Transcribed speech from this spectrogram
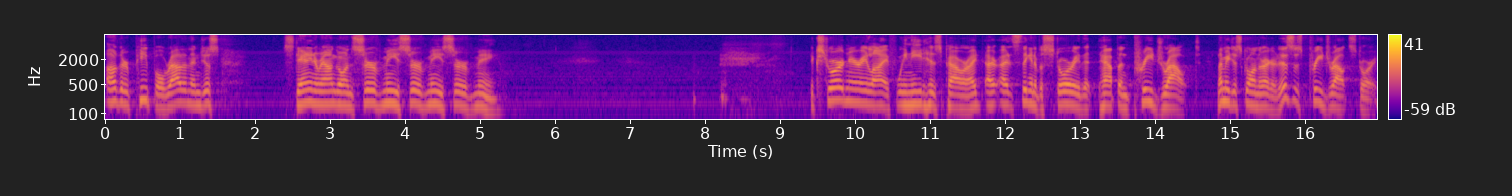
other people rather than just standing around going, Serve me, serve me, serve me. Extraordinary life. We need His power. I, I, I was thinking of a story that happened pre drought. Let me just go on the record. This is pre drought story.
